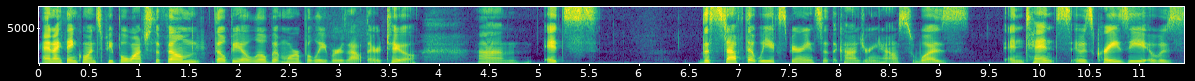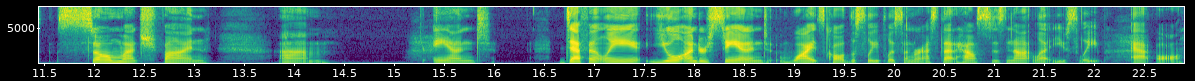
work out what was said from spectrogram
And I think once people watch the film, there'll be a little bit more believers out there too. Um, it's the stuff that we experienced at the Conjuring House was intense. It was crazy. It was so much fun. Um, and definitely you'll understand why it's called the sleepless unrest. That house does not let you sleep at all.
